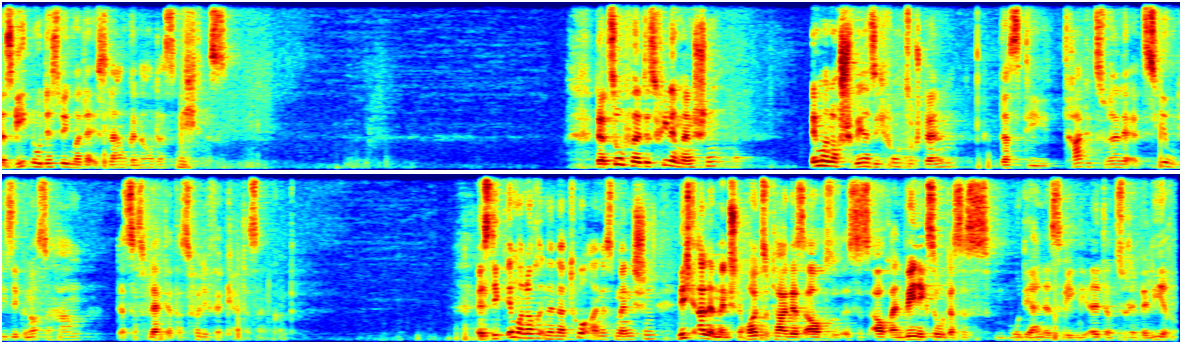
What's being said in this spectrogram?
Das geht nur deswegen, weil der Islam genau das nicht ist. Dazu fällt es vielen Menschen immer noch schwer, sich vorzustellen, dass die traditionelle Erziehung, die sie genossen haben, dass das vielleicht etwas völlig Verkehrtes sein könnte. Es liegt immer noch in der Natur eines Menschen, nicht alle Menschen, heutzutage ist, auch, ist es auch ein wenig so, dass es modern ist, gegen die Eltern zu rebellieren.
